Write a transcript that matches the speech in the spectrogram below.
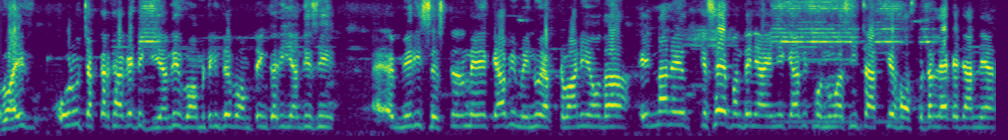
ਵਾਈਫ ਉਹਨੂੰ ਚੱਕਰ ਖਾ ਕੇ ਡਿੱਗੀ ਜਾਂਦੀ ਵੋਮਿਟਿੰਗ ਤੇ ਵੋਮਿਟਿੰਗ ਕਰੀ ਜਾਂਦੀ ਸੀ। ਮੇਰੀ ਸਿਸਟਰ ਨੇ ਕਿਹਾ ਵੀ ਮੈਨੂੰ ਐਕਟਿਵਾ ਨਹੀਂ ਆਉਂਦਾ। ਇਹਨਾਂ ਨੇ ਕਿਸੇ ਬੰਦੇ ਨੇ ਆਈ ਨਹੀਂ ਕਿਹਾ ਵੀ ਤੁਹਾਨੂੰ ਅਸੀਂ ਚੱਕ ਕੇ ਹਸਪੀਟਲ ਲੈ ਕੇ ਜਾਂਦੇ ਆ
